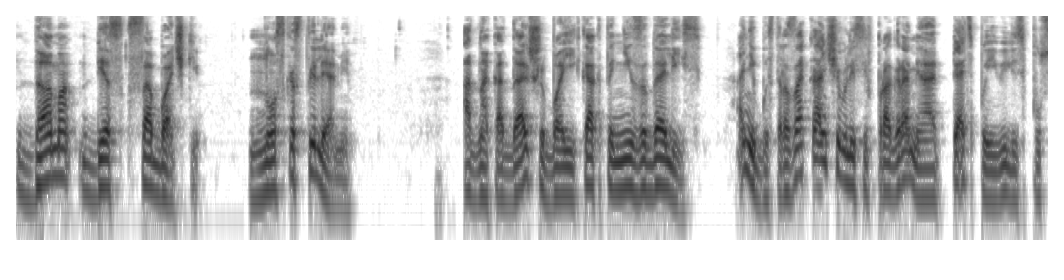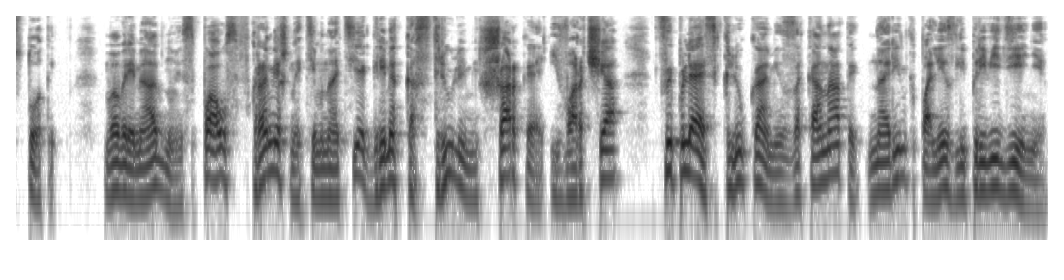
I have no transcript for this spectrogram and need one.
Дама без собачки, но с костылями. Однако дальше бои как-то не задались. Они быстро заканчивались, и в программе опять появились пустоты. Во время одной из пауз в кромешной темноте, гремя кастрюлями, шаркая и ворча, цепляясь клюками за канаты, на ринг полезли привидения.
